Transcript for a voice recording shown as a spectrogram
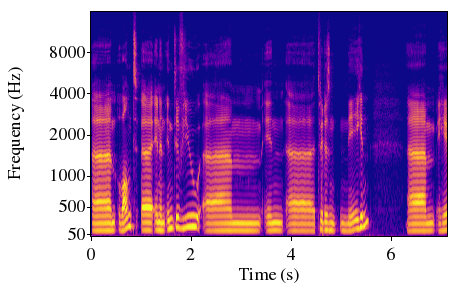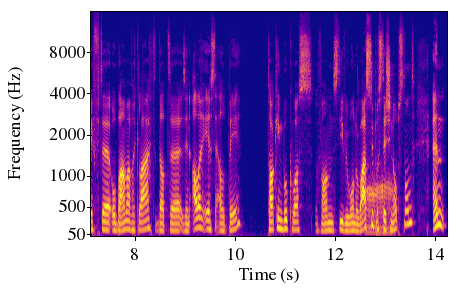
Ehm, want eh, in een interview ehm, in eh, 2009 ehm, heeft eh, Obama verklaard dat eh, zijn allereerste LP Talking Book was van Stevie Wonder, waar Oh. Superstition op stond. En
